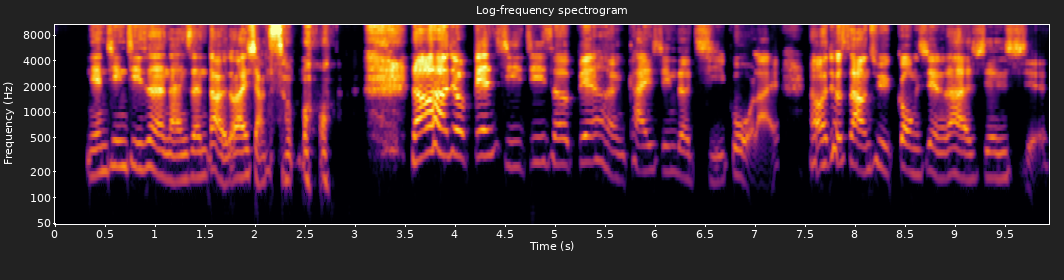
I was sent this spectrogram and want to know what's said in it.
年轻气盛的男生到底都在想什么？然后他就边骑机车边很开心的骑过来，然后就上去贡献了他的鲜血。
